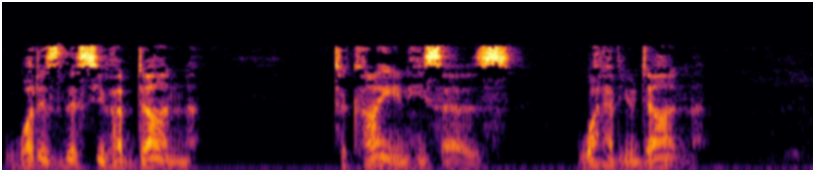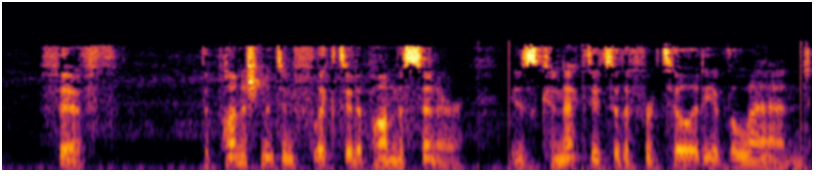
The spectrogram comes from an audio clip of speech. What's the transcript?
What is this you have done? To Cain he says, What have you done? Fifth, the punishment inflicted upon the sinner is connected to the fertility of the land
